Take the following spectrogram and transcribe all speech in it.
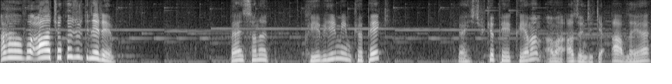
Aa, aa çok özür dilerim. Ben sana kıyabilir miyim köpek? Ben hiçbir köpeğe kıyamam ama az önceki ablaya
